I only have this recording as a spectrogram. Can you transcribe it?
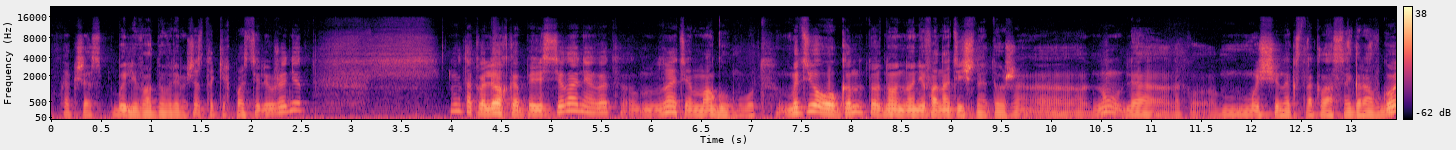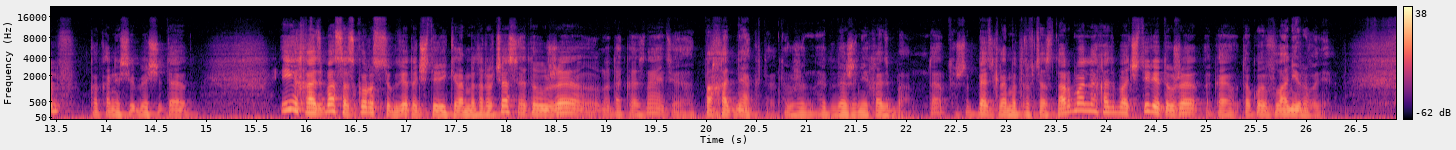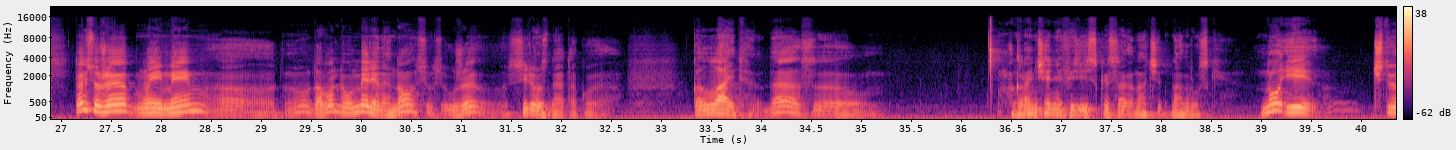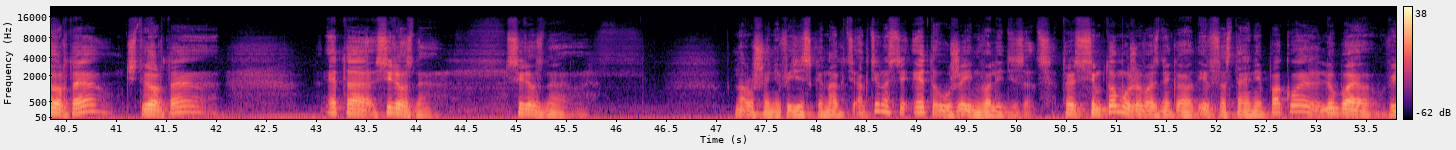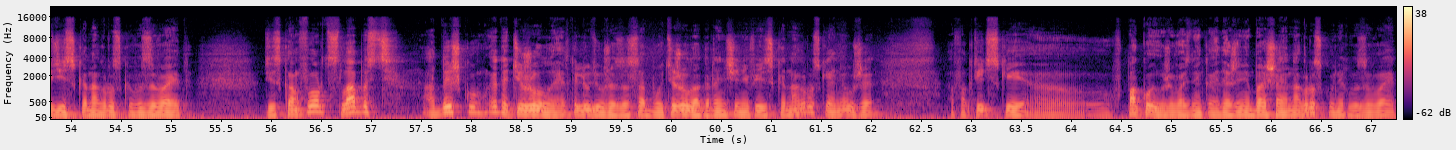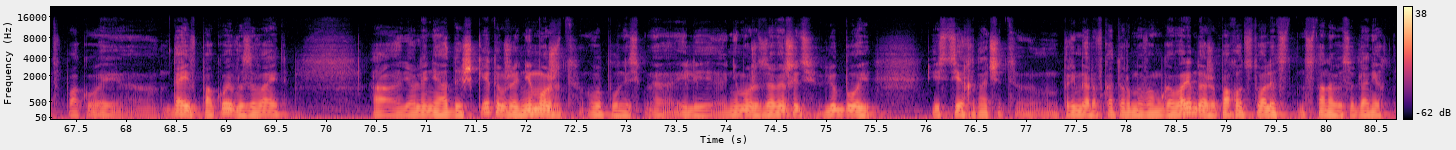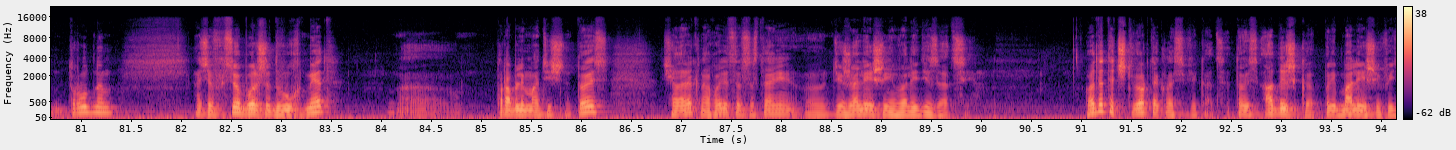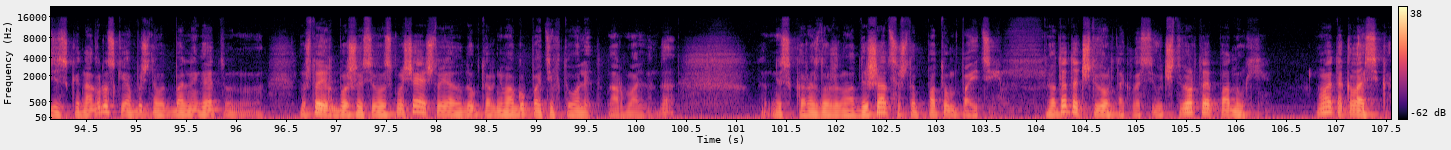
как сейчас были в одно время, сейчас таких постелей уже нет. Ну, такое легкое перестилание, говорит, знаете, могу. Вот мытье окон, но, но не фанатичное тоже. Э, ну, для такого мужчин экстра-класса игра в гольф, как они себя считают. И ходьба со скоростью где-то 4 км в час, это уже, ну, такая, знаете, походняк, это, уже, это даже не ходьба. Да? Потому что 5 км в час нормальная ходьба, 4 это уже такая, такое фланирование. То есть уже мы имеем э, ну, довольно умеренное, но уже серьезное такое, light, да, с, э, ограничение физической значит, нагрузки. Ну и четвертое, четвертое, это серьезное серьезное нарушение физической активности, это уже инвалидизация. То есть симптомы уже возникают и в состоянии покоя. Любая физическая нагрузка вызывает дискомфорт, слабость, одышку. Это тяжелые, это люди уже за собой. Тяжелые ограничения физической нагрузки, они уже фактически э, в покое уже возникает. Даже небольшая нагрузка у них вызывает в покое, э, да и в покой вызывает явление одышки. Это уже не может выполнить э, или не может завершить любой из тех значит, примеров, которые мы вам говорим. Даже поход в туалет становится для них трудным. Значит, все больше двух мет а, проблематично. То есть человек находится в состоянии э, тяжелейшей инвалидизации. Вот это четвертая классификация. То есть одышка при малейшей физической нагрузке. Обычно вот больные говорят, ну что их больше всего смущает, что я, доктор, не могу пойти в туалет нормально. Да? Несколько раз должен отдышаться, чтобы потом пойти. Вот это четвертая классификация, четвертая понухи. Ну это классика.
